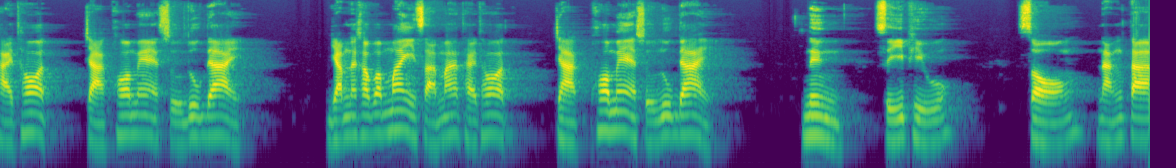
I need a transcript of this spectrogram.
ถ่ายทอด จากพ่อแม่สู่ลูกได้ ย้ำนะครับว่าไม่สามารถถ่ายทอดจากพ่อแม่สู่ลูกได้ 1. สีผิว 2. หนังตา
